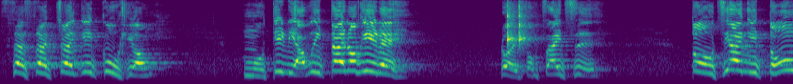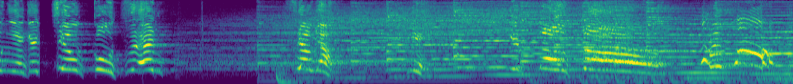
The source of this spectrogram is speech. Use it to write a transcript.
悉悉转去故乡，目的了位带落去嘞？来福在此，多谢你多年的救顾之恩。小娘，你你报账！报账！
